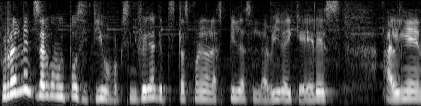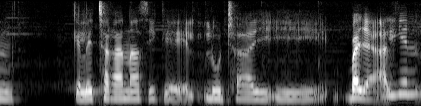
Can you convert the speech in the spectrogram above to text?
pues realmente es algo muy positivo, porque significa que te estás poniendo las pilas en la vida y que eres alguien que le echa ganas y que lucha y, vaya, alguien,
